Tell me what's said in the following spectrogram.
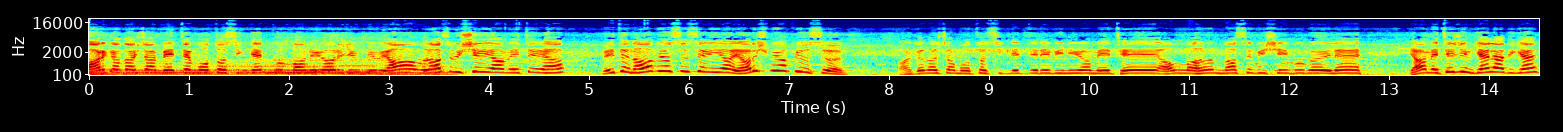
Arkadaşlar Mete motosiklet kullanıyor şimdi. Ya nasıl bir şey ya Mete ya? Mete ne yapıyorsun sen ya? Yarış mı yapıyorsun? Arkadaşlar motosikletlere biniyor Mete. Allah'ım nasıl bir şey bu böyle? Ya Meteciğim gel hadi gel.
